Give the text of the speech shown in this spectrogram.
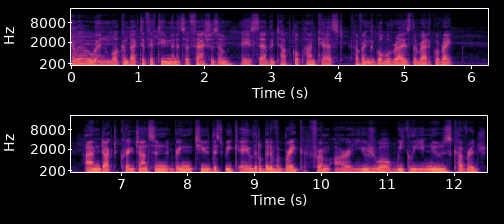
Hello, and welcome back to 15 Minutes of Fascism, a sadly topical podcast covering the global rise of the radical right. I'm Dr. Craig Johnson, bringing to you this week a little bit of a break from our usual weekly news coverage.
